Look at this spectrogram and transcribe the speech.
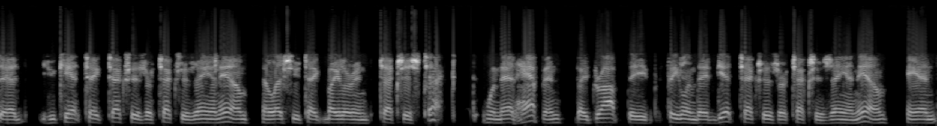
said you can't take Texas or Texas A&M unless you take Baylor and Texas Tech. When that happened, they dropped the feeling they'd get Texas or Texas A&M, and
